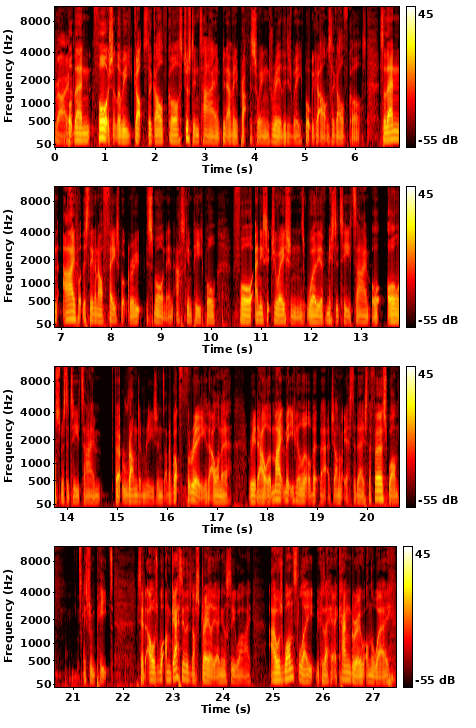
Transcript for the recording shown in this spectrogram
Right. But then, fortunately, we got to the golf course just in time. Didn't have any practice swings, really, did we? But we got out onto the golf course. So then I put this thing on our Facebook group this morning, asking people for any situations where they have missed a tea time or almost missed a tea time for random reasons. And I've got three that I want to read out that might make you feel a little bit better, John, about yesterday. So the first one is from Pete. He said, "I was. I'm guessing he lives in Australia, and you'll see why." I was once late because I hit a kangaroo on the way.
